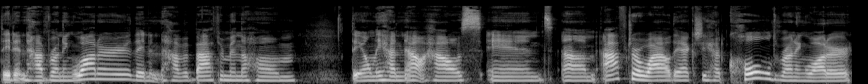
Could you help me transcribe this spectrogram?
They didn't have running water, they didn't have a bathroom in the home. They only had an outhouse, and um, after a while, they actually had cold running water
